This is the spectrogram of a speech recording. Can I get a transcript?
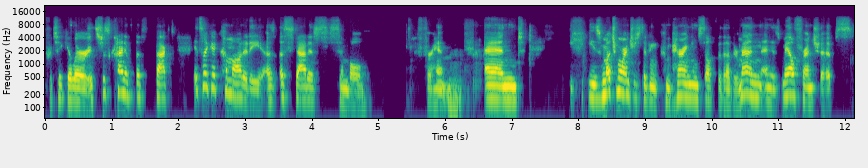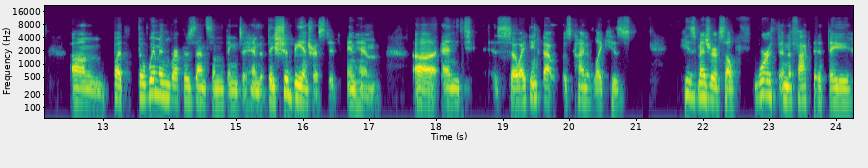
particular. It's just kind of the fact it's like a commodity a, a status symbol for him. Mm-hmm. And he's much more interested in comparing himself with other men and his male friendships. Um, but the women represent something to him that they should be interested in him. Uh, and so I think that was kind of like his his measure of self worth, and the fact that they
